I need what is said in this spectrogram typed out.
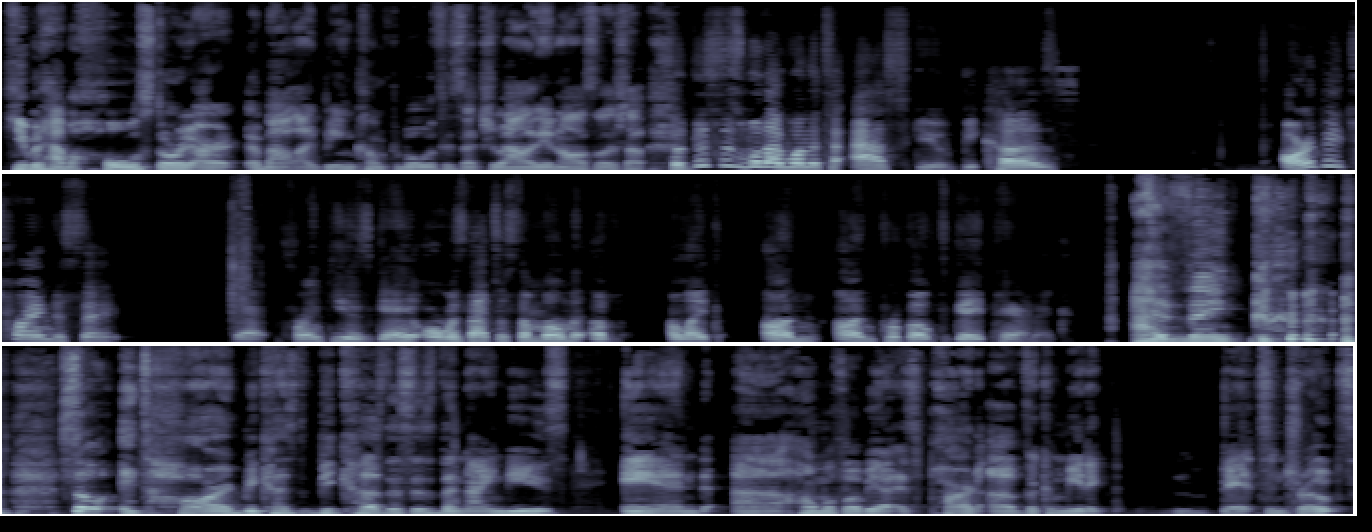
he would have a whole story arc about like being comfortable with his sexuality and all this other stuff. So this is what I wanted to ask you because are they trying to say that Frankie is gay or was that just a moment of like un unprovoked gay panic? I think so it's hard because because this is the 90s and uh homophobia is part of the comedic bits and tropes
